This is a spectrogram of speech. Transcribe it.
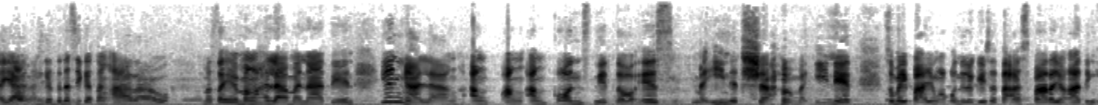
Ayan, ang ganda ng sikat ng araw masaya mga halaman natin. Yun nga lang, ang, ang, ang cons nito is mainit siya. mainit. So may payong ako nilagay sa taas para yung ating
